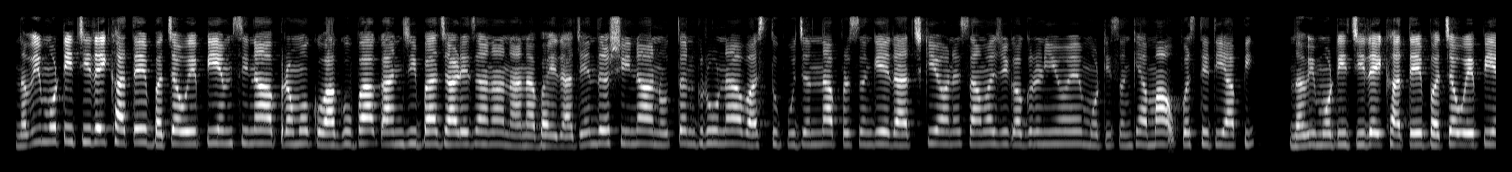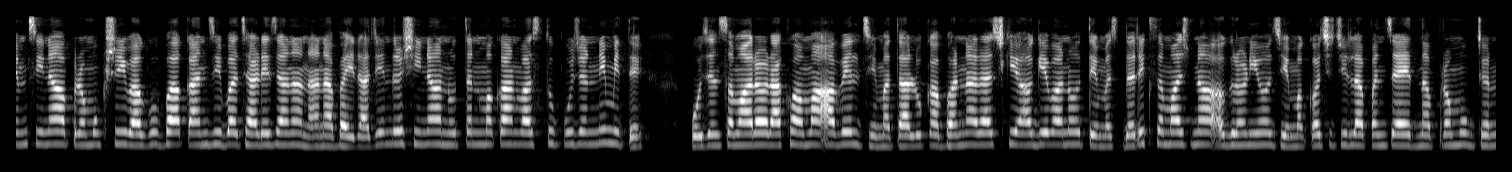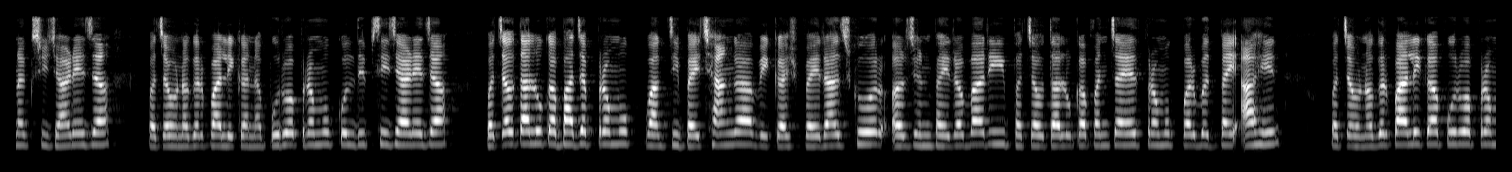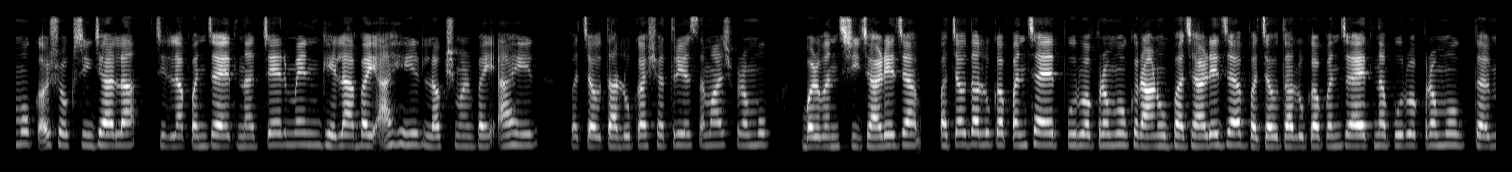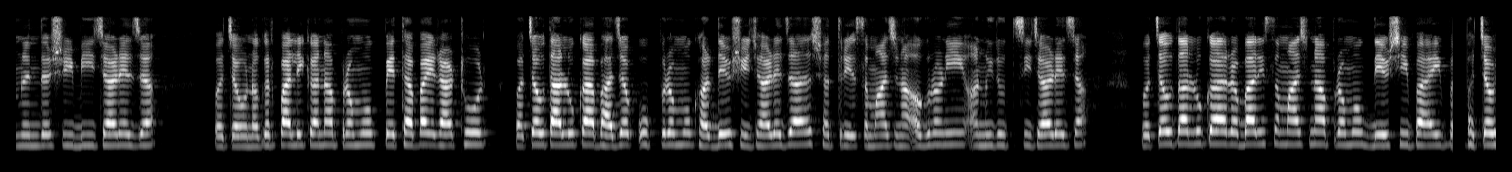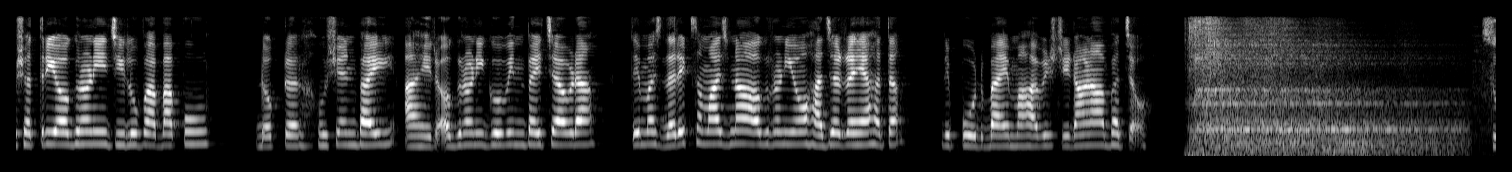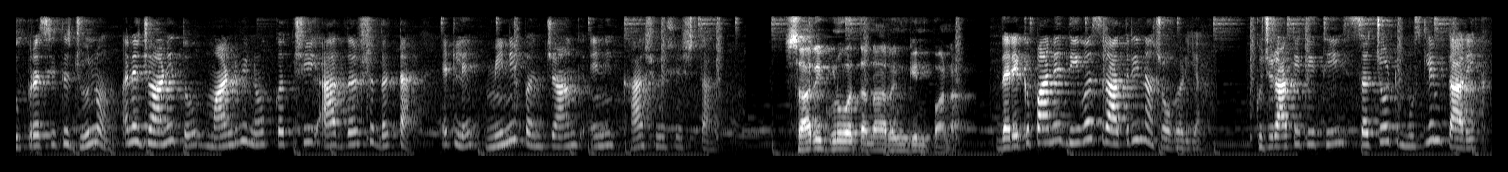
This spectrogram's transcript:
નવી મોટી ચિરઈ ખાતે ભચાઉ એપીએમસીના પ્રમુખ વાઘુભા કાનજીભા જાડેજાના, નાનાભાઈ રાજેન્દ્રસિંહના, નૂતન ગૃહના, વાસ્તુપૂજનના પ્રસંગે રાજકીય અને સામાજિક અગ્રણીઓએ મોટી સંખ્યામાં ઉપસ્થિતિ આપી. નવી મોટી ચિરઈ ખાતે ભચાઉ એપીએમસીના પ્રમુખ શ્રી વાઘુભા કાનજીભા જાડેજાના, નાનાભાઈ રાજેન્દ્રસિંહના નૂતન મકાન વાસ્તુપૂજન નિમિત્તે ભોજન સમારોહ રાખવામાં આવેલ, જેમાં તાલુકાભરના રાજકીય આગેવાનો તેમજ દરેક સમાજના અગ્રણીઓ, જેમાં કચ્છ જિલ્લા પંચાયતના પ્રમુખ જનકસિંહ જાડેજા, ભચાઉ નગરપાલિકાના પૂર્વ પ્રમુખ કુલદીપસિંહ જાડેજા, ભચાઉ તાલુકા ભાજપ પ્રમુખ વાઘજીભાઈ છાંગા, વિકાસભાઈ રાજગોર અર્જનભાઈ રબારી, ભચાઉ તાલુકા પંચાયત પ્રમુખ પરબતભાઈ આહિર, ભચાઉ નગરપાલિકા પૂર્વ પ્રમુખ અશોકસિંહ ઝાલા, જિલ્લા પંચાયતના ચેરમેન ઘેલાભાઈ આહિર, લક્ષ્મણભાઈ આહિર ભચાઉ તાલુકા ક્ષત્રિય સમાજ પ્રમુખ બળવંતસિંહ જાડેજા, ભચાઉ તાલુકા પંચાયત પૂર્વ પ્રમુખ રાણુભા જાડેજા, ભચાઉ તાલુકા પંચાયતના પૂર્વ પ્રમુખ ધર્મેન્દ્રસિંહ બી જાડેજા, ભચાઉ નગરપાલિકાના પ્રમુખ પેથાભાઈ રાઠોડ, ભચાઉ તાલુકા ભાજપ ઉપપ્રમુખ હરદેવસિંહ જાડેજા, ક્ષત્રિય સમાજના અગ્રણી અનિરુદ્ધસિંહ જાડેજા, ભચાઉ તાલુકા રબારી સમાજના પ્રમુખ દેવશીભાઈ ભચાઉ ક્ષત્રિય અગ્રણી જીલુભા બાપુ ડૉક્ટર હુસેનભાઈ આહિર અગ્રણી ગોવિંદભાઈ ચાવડા તેમજ દરેક સમાજના અગ્રણીઓ હાજર રહ્યા હતા. Report by Mahavir Rana Bhachau. સુપ્રસિદ્ધ જૂનો અને જાણીતો માંડવીનો કચ્છી આદર્શ દટ્ટા એટલે મિની પંચાંગ એની ખાસ વિશેષતા. સારી ગુણવત્તાના રંગીન પાના. દરેક પાને દિવસ રાત્રિના ચોઘડિયા. ગુજરાતી તિથિ સચોટ મુસ્લિમ તારીખ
